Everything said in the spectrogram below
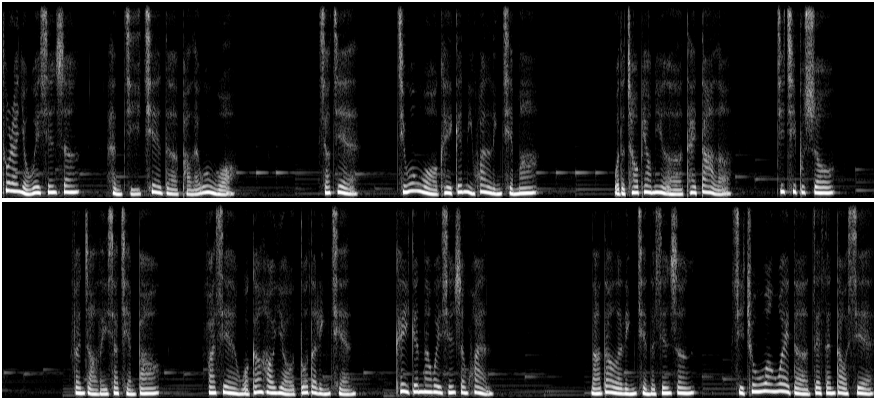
突然有位先生很急切的跑来问我：“小姐，请问我可以跟你换零钱吗？我的钞票面额太大了，机器不收。”翻找了一下钱包，发现我刚好有多的零钱，可以跟那位先生换。拿到了零钱的先生，喜出望外的再三道谢。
